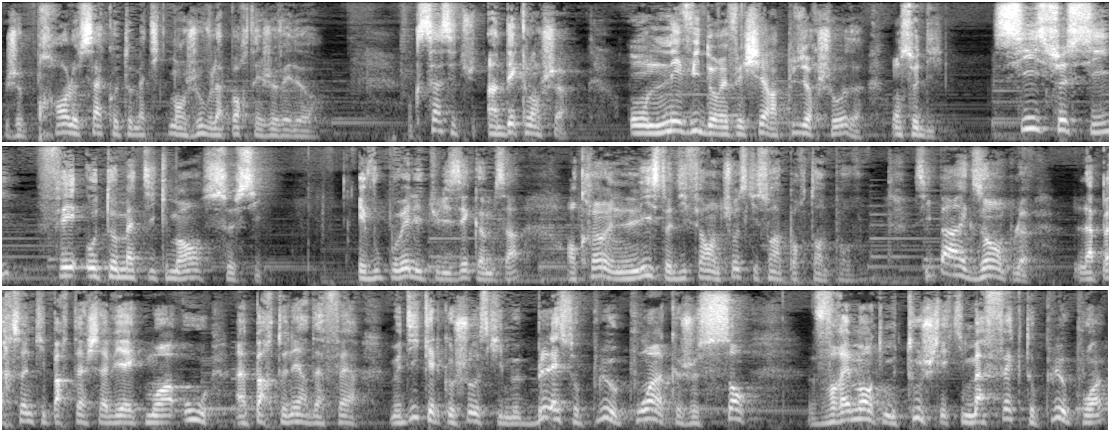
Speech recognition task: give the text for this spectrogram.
Je prends le sac automatiquement, j'ouvre la porte et je vais dehors. Donc ça, c'est un déclencheur. On évite de réfléchir à plusieurs choses. On se dit, si ceci fait automatiquement ceci. Et vous pouvez l'utiliser comme ça, en créant une liste de différentes choses qui sont importantes pour vous. Si par exemple, la personne qui partage sa vie avec moi ou un partenaire d'affaires me dit quelque chose qui me blesse au plus haut point, que je sens vraiment qui me touche et qui m'affecte au plus haut point,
